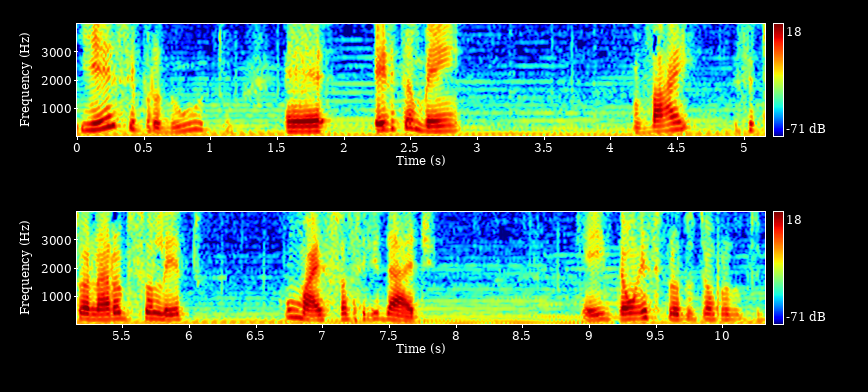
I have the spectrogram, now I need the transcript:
E esse produto, é, ele também vai se tornar obsoleto com mais facilidade. Então, esse produto é um produto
